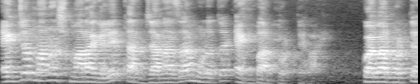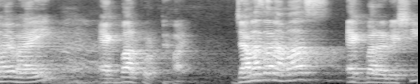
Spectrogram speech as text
একজন মানুষ মারা গেলে তার জানাজা মূলত একবার পড়তে হয়। কয়বার পড়তে হয় ভাই? একবার পড়তে হয়। জানাজা নামাজ একবারের বেশি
